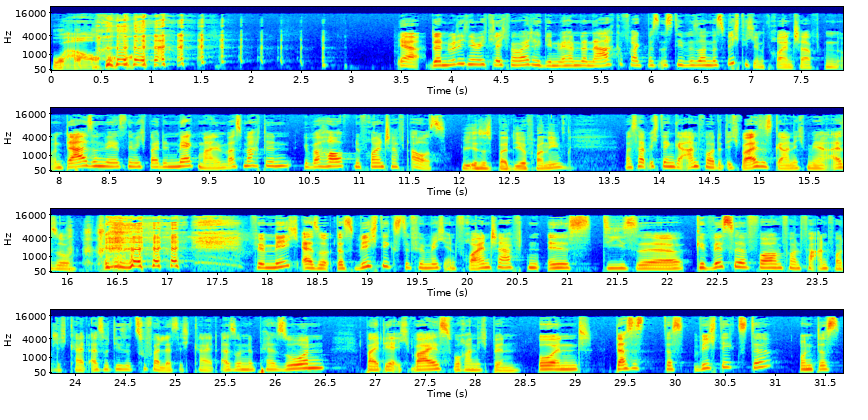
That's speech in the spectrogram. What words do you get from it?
Wow. Ja, dann würde ich nämlich gleich mal weitergehen. Wir haben danach gefragt, was ist dir besonders wichtig in Freundschaften? Und da sind wir jetzt nämlich bei den Merkmalen. Was macht denn überhaupt eine Freundschaft aus? Wie ist es bei dir, Fanny? Was habe ich denn geantwortet? Ich weiß es gar nicht mehr. Also für mich, also das Wichtigste für mich in Freundschaften ist diese gewisse Form von Verantwortlichkeit, also diese Zuverlässigkeit. Also eine Person, bei der ich weiß, woran ich bin. Und das ist das Wichtigste und das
